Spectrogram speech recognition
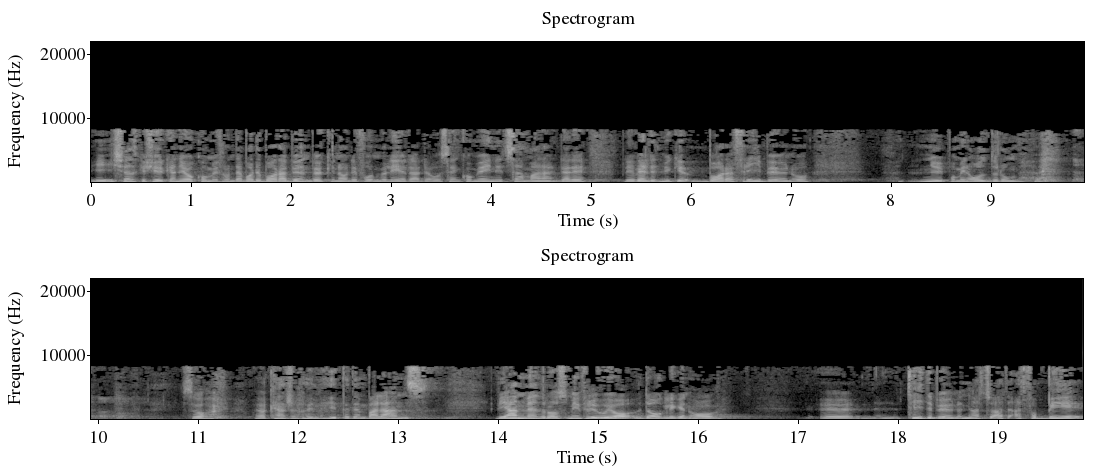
I Svenska kyrkan där jag kommer ifrån, där var det bara bönböckerna och det formulerade. Och sen kom jag in i ett sammanhang där det blev väldigt mycket bara fri bön. Och nu på min ålderdom så har jag kanske hittat en balans. Vi använder oss, min fru och jag, dagligen av eh, tidebönen, alltså att, att få be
